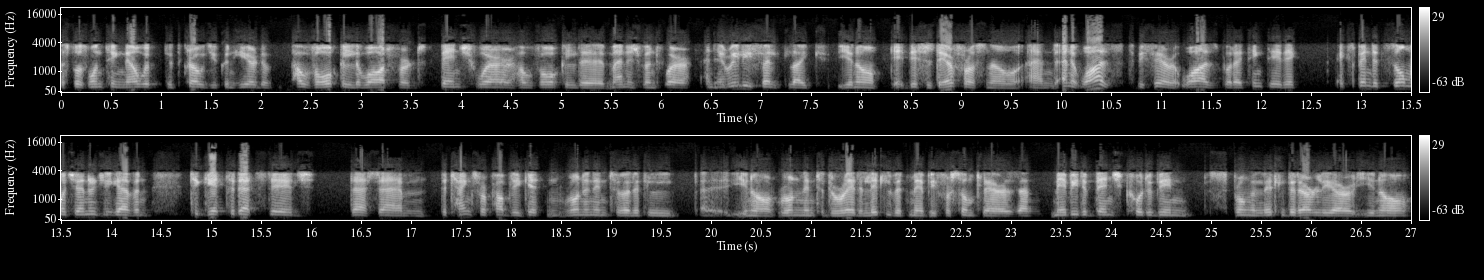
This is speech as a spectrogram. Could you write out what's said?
I suppose one thing now with the crowd, you can hear the, how vocal the Waterford bench were, how vocal the management were, and they really felt like you know this is there for us now, and and it was. To be fair, it was, but I think they'd expended so much energy, Gavin, to get to that stage that um, the tanks were probably getting running into a little, uh, you know, running into the red a little bit maybe for some players, and maybe the bench could have been sprung a little bit earlier. You know,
